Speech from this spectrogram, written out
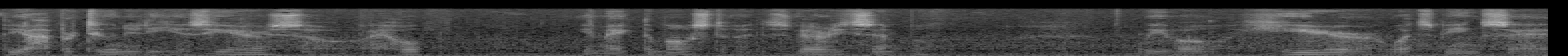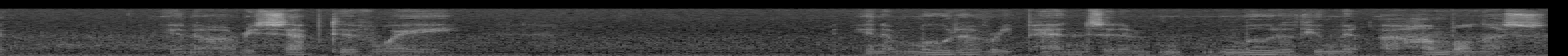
The opportunity is here, so I hope you make the most of it. It's very simple. We will hear what's being said in a receptive way, in a mood of repentance, in a mood of uh, humbleness,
